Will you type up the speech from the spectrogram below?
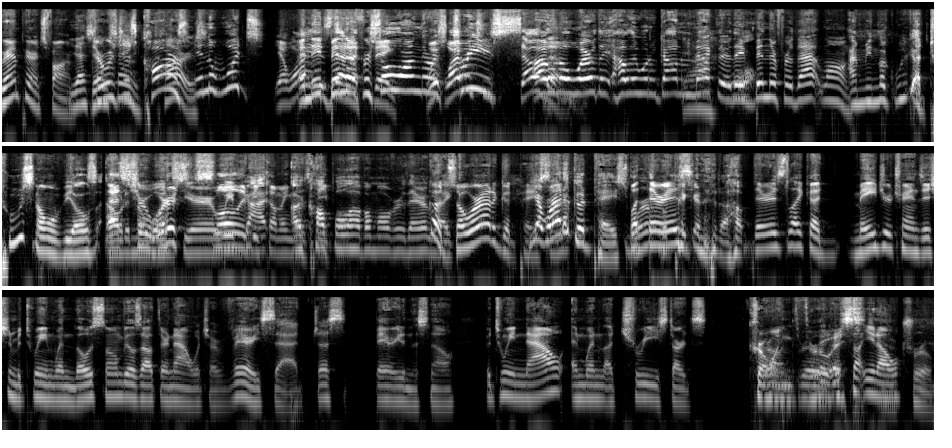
grandparents' farm. That's there what I'm was just saying. cars, Cars. in the woods. Yeah, why and they'd is been that there a for thing? so long. There Why- was why would trees. you sell I don't know where they how they would have gotten them Yeah. back there. They've Well, been there for that long. I mean, look, we got two snowmobiles out That's in true. the We're woods here. slowly We've got becoming a those couple people. of them over there. good. Like, so we're at a good pace. yeah, we're at a good pace. But we're, there we're is- picking it up. There is like a major transition between when those snowmobiles out there now, which are very sad, just buried in the snow, between now and when a tree starts Growing growing through, through it. It. some- you know, True.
